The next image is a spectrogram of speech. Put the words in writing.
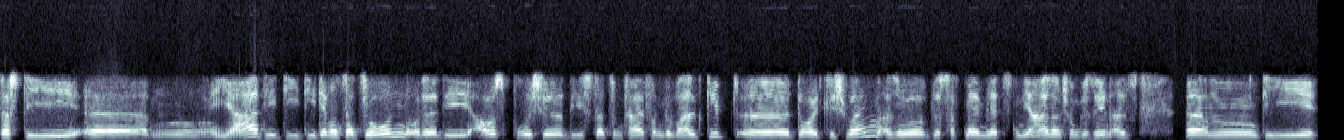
dass die äh, ja die die die Demonstrationen oder die Ausbrüche, die es da zum Teil von Gewalt gibt, äh, deutlich waren. Also das hat man im letzten Jahr dann schon gesehen, als ähm, die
